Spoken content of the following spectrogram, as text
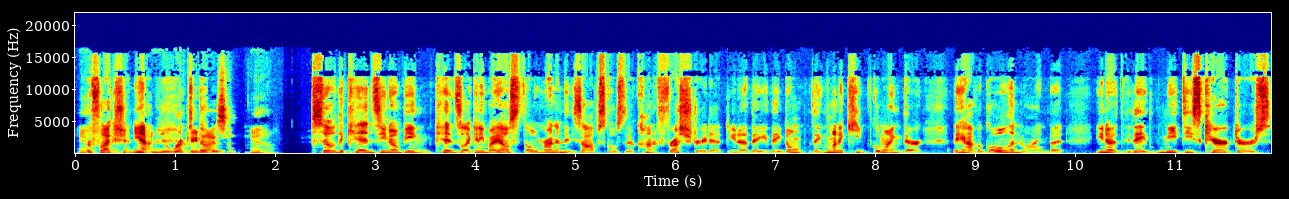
Yeah. reflection yeah. And you recognize so, it. Yeah so the kids you know being kids like anybody else they'll run into these obstacles. They're kind of frustrated you know they they don't they want to keep going they're they have a goal in mind but you know they meet these characters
